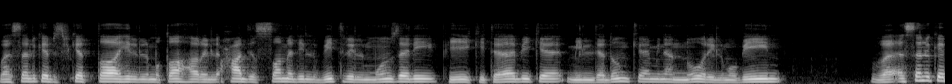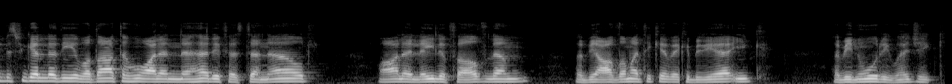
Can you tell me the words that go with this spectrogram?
وأسألك باسمك الطاهر المطهر الأحد الصمد الوتر المنزل في كتابك من لدنك من النور المبين. وأسألك باسمك الذي وضعته على النهار فاستنار وعلى الليل فأظلم وبعظمتك وكبريائك وبنور وجهك.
